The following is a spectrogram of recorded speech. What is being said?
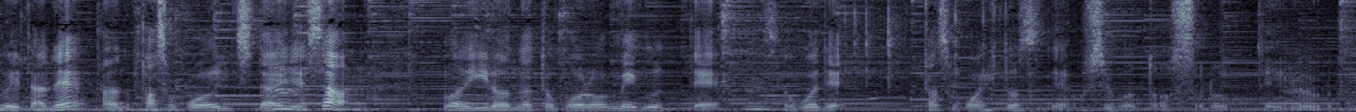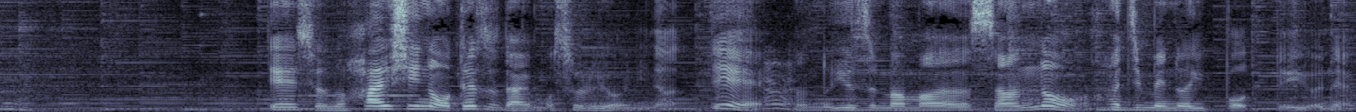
増えたね。あのパソコン1台でさ、まあ、いろんなところを巡って、ん。そこでパソコン一つでお仕事をするっていうでその配信のお手伝いもするようになって、うん。あのゆずママさんの「初めの一歩」っていうね、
